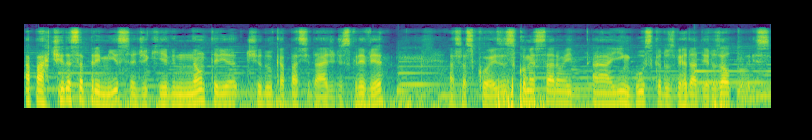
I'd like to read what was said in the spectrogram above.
a partir dessa premissa de que ele não teria tido capacidade de escrever, essas coisas, começaram a ir em busca dos verdadeiros autores.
